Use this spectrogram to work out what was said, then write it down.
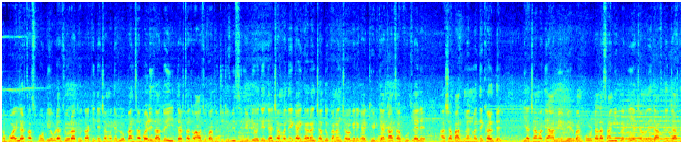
तो बॉयलरचा स्फोट एवढ्या जोरात होता की त्याच्यामध्ये लोकांचा बळी जातोय इतरचा जो आजूबाजूची जी विसिनिटी होती त्याच्यामध्ये काही घरांच्या दुकानांच्या वगैरे काही खिडक्या काचा फुटलेले अशा बातम्यांमध्ये कळते. याच्यामध्ये आम्ही मेहरबान कोर्टाला सांगितलं की याच्यामध्ये जास्तीत जास्त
